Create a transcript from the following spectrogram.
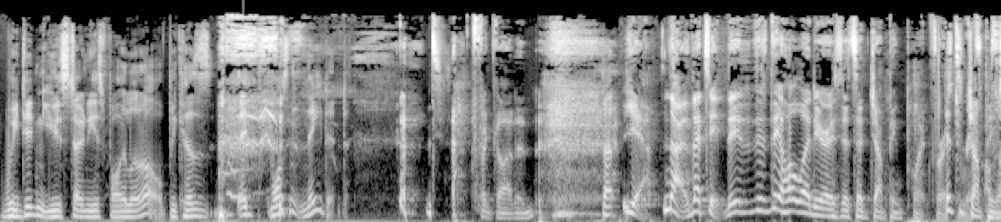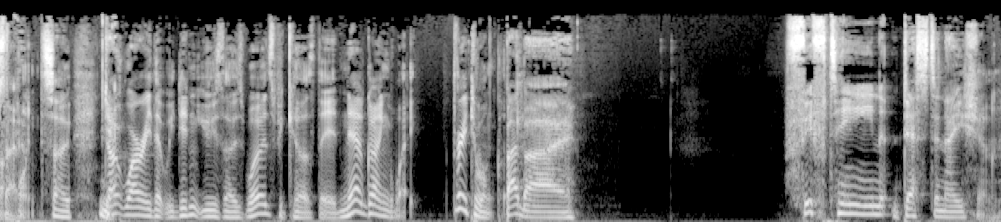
we didn't use Stony's foil at all because it wasn't needed. Forgotten. But Yeah. No, that's it. The, the, the whole idea is it's a jumping point for us. it's to a jumping off point. So don't worry that we didn't use those words because they're now going away. Three, two, one, click. Bye bye. 15 destination.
